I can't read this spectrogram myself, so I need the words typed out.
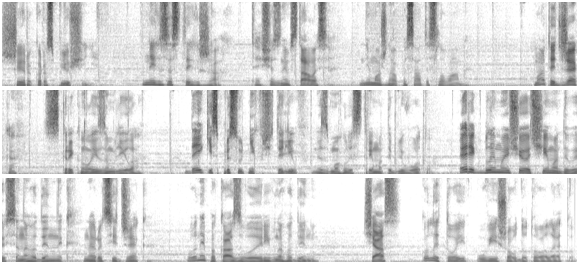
широко розплющені. В них застиг жах. Те, що з ним сталося, не можна описати словами. Мати Джека скрикнула і зомліла. Деякі з присутніх вчителів не змогли стримати блювоту. Ерік, блимаючи очима, дивився на годинник на руці Джека. Вони показували рівно годину. Час, коли той увійшов до туалету.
